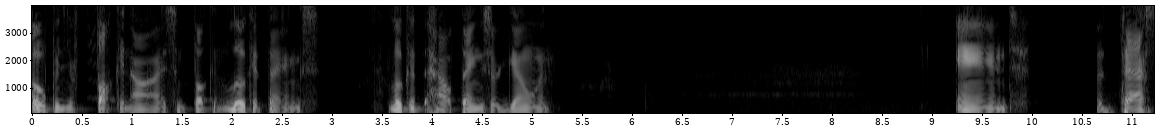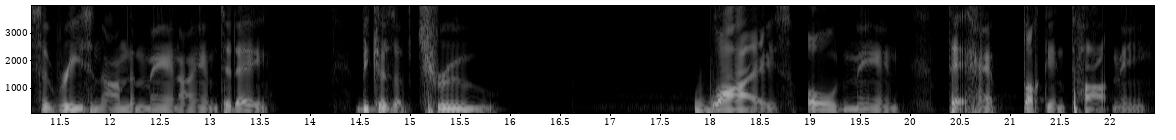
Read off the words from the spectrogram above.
Open your fucking eyes and fucking look at things. Look at how things are going. And that's the reason I'm the man I am today. Because of true, wise old men that have fucking taught me,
